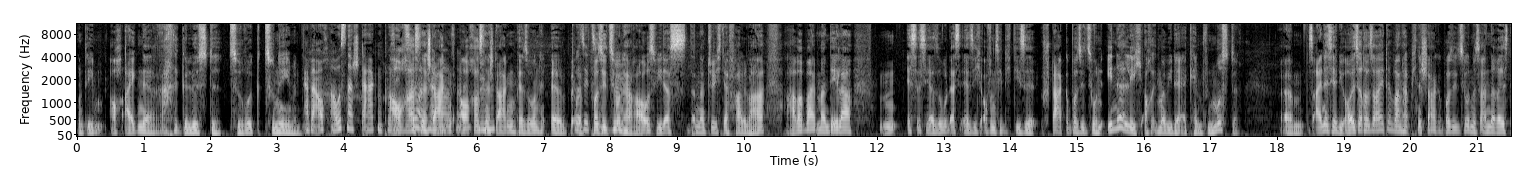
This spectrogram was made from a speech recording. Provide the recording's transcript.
und eben auch eigene Rachegelüste zurückzunehmen. Aber auch aus einer starken Position. Auch aus einer starken, heraus, auch aus mhm. einer starken Person, äh, Position, Position mhm. heraus, wie das dann natürlich der Fall war. Aber bei Mandela mh, hm, ist es ja so, dass er sich offensichtlich diese starke Position innerlich auch immer wieder erkämpfen musste. Ähm, das eine ist ja die äußere Seite, wann habe ich eine starke Position? Das andere ist,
